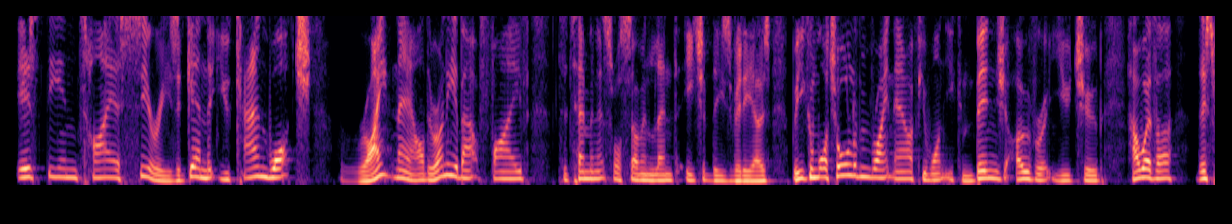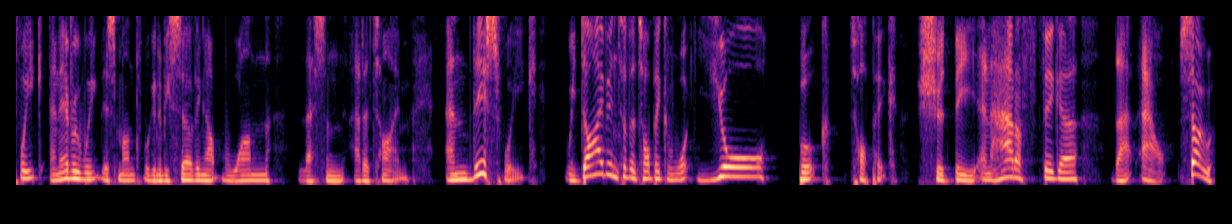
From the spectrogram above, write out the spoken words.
is the entire series, again, that you can watch right now. They're only about five to 10 minutes or so in length, each of these videos, but you can watch all of them right now if you want. You can binge over at YouTube. However, this week and every week this month, we're going to be serving up one lesson at a time. And this week, we dive into the topic of what your book topic should be and how to figure that out. So,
